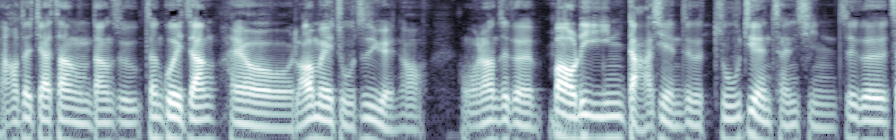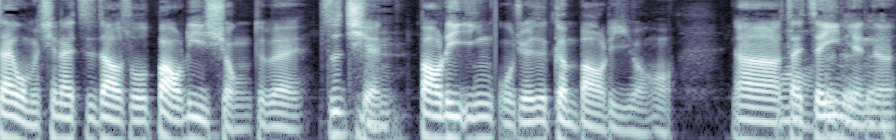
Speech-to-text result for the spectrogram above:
然后再加上当初曾贵章还有老美组织员哦，我让这个暴力鹰打线这个逐渐成型。这个在我们现在知道说暴力熊对不对？之前暴力鹰我觉得是更暴力哦。那在这一年呢，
